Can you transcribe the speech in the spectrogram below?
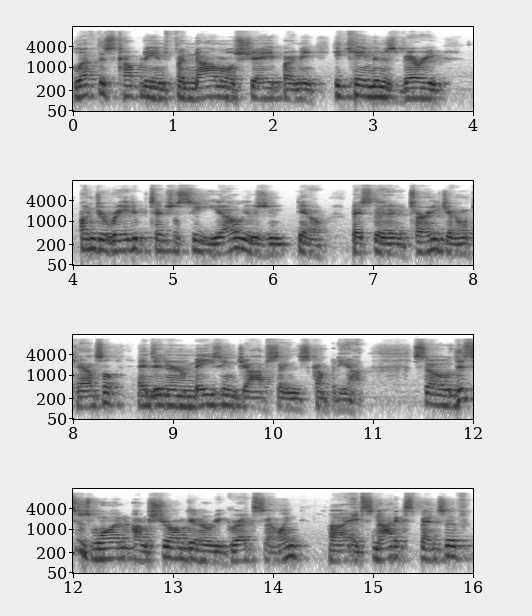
left this company in phenomenal shape. I mean, he came in as very underrated potential CEO. He was, you know, basically an attorney, general counsel, and did an amazing job setting this company up. So this is one I'm sure I'm going to regret selling. Uh, it's not expensive.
